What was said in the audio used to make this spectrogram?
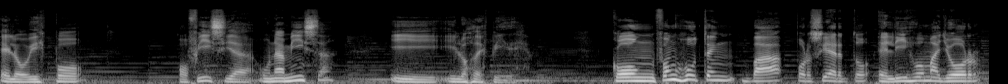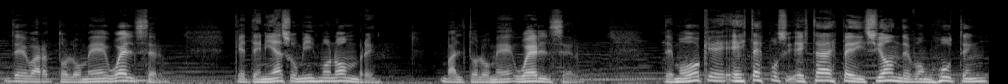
El obispo oficia una misa y, los despide. Con von Hutten va, por cierto, el hijo mayor de Bartolomé Welser, que tenía su mismo nombre, Bartolomé Welser. De modo que esta, esta expedición de von Hutten,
